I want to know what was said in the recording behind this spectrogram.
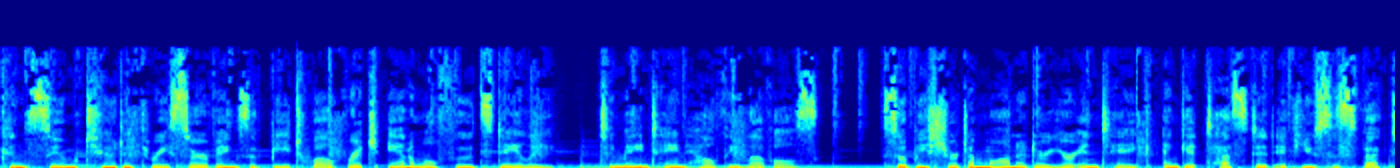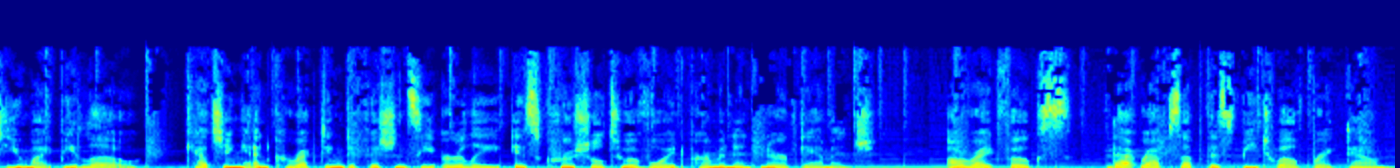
Consume 2 to 3 servings of B12-rich animal foods daily to maintain healthy levels. So be sure to monitor your intake and get tested if you suspect you might be low. Catching and correcting deficiency early is crucial to avoid permanent nerve damage. All right, folks, that wraps up this B12 breakdown.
